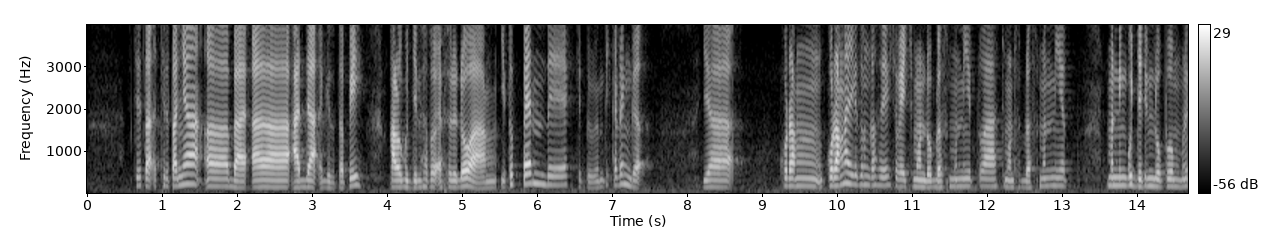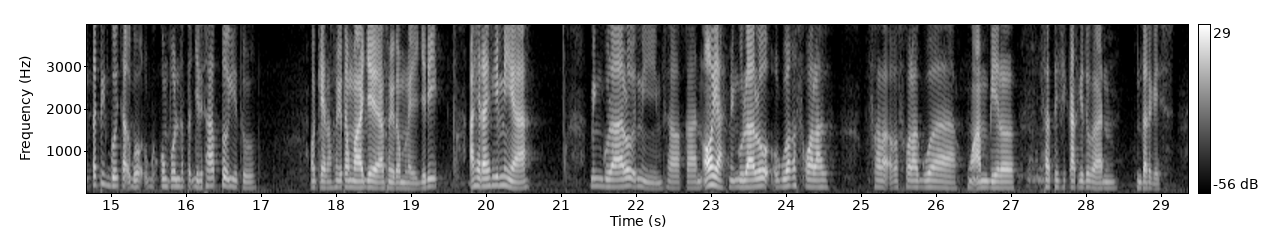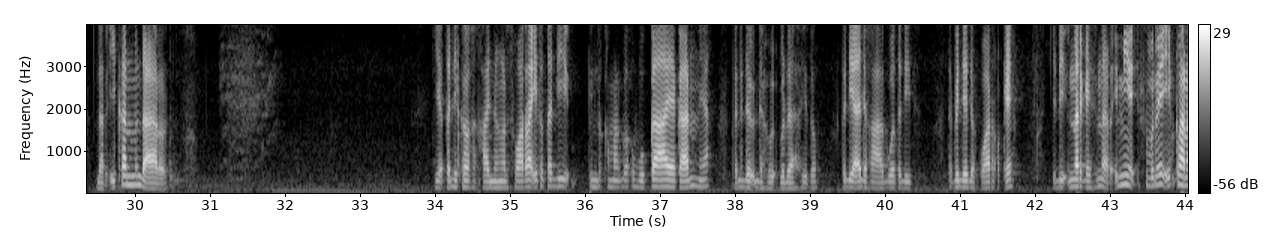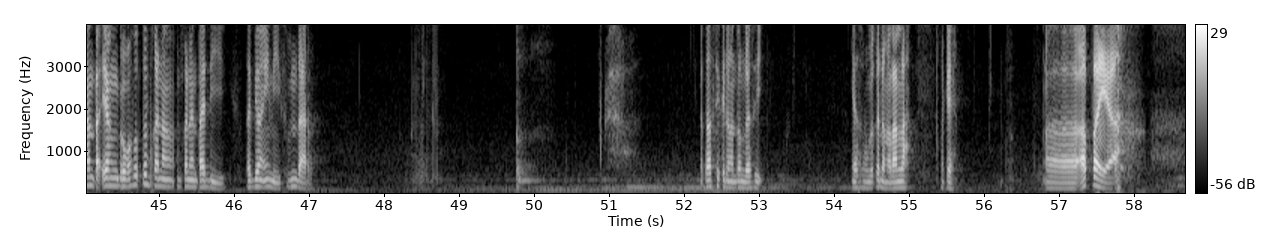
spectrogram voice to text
cerita ceritanya ba- eh, ada gitu tapi kalau gue jadi satu episode doang itu pendek gitu. Nanti kadang nggak ya kurang kurang aja gitu kasih kayak cuma 12 menit lah cuma 11 menit. Mending gue jadiin 20 menit tapi gue gue, gue kumpulin satu jadi satu gitu. Oke langsung kita mulai aja ya langsung kita mulai jadi akhir-akhir ini ya minggu lalu nih misalkan oh ya minggu lalu gue ke sekolah ke sekolah ke sekolah gue mau ambil sertifikat gitu kan. Bentar guys. Bentar ikan bentar. Ya tadi kalau kalian dengar suara itu tadi pintu kamar gua kebuka ya kan ya. Tadi udah udah, udah itu. Tadi ada kakak gua tadi. Tapi dia udah keluar, oke. Jadi benar guys, benar. Ini sebenarnya iklan yang, gua maksud tuh bukan yang, bukan yang tadi, tapi yang ini. Sebentar. Gak tahu sih kedengeran atau enggak sih. Ya semoga kedengeran lah. Oke. Eh apa ya?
